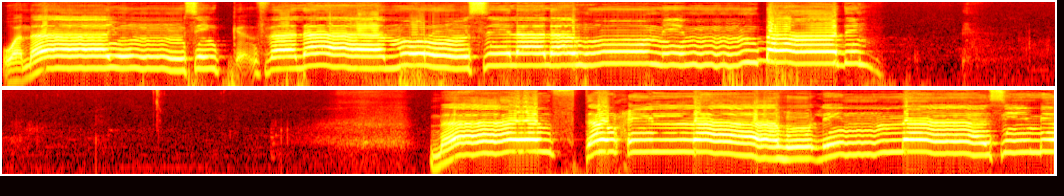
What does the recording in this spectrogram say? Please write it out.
وما يمسك فلا مرسل له من بعده ما يفتح الله للناس من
